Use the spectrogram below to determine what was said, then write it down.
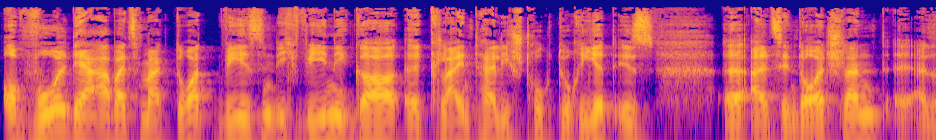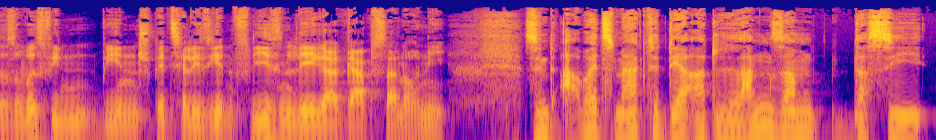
Obwohl der Arbeitsmarkt dort wesentlich weniger äh, kleinteilig strukturiert ist äh, als in Deutschland. Äh, also sowas wie, wie einen spezialisierten Fliesenleger gab es da noch nie. Sind Arbeitsmärkte derart langsam, dass sie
